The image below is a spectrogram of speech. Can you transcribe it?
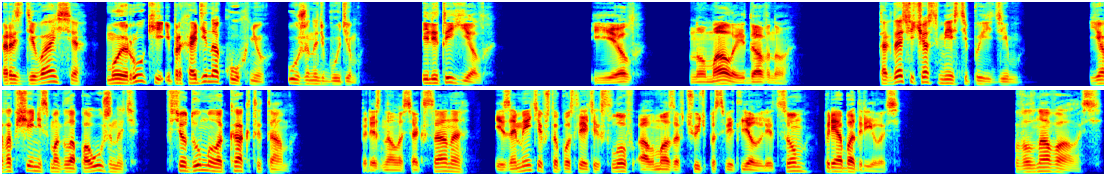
Раздевайся, мой руки и проходи на кухню, ужинать будем. Или ты ел?» «Ел, но мало и давно». «Тогда сейчас вместе поедим. Я вообще не смогла поужинать, все думала, как ты там», призналась Оксана, и, заметив, что после этих слов Алмазов чуть посветлел лицом, приободрилась. Волновалась.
